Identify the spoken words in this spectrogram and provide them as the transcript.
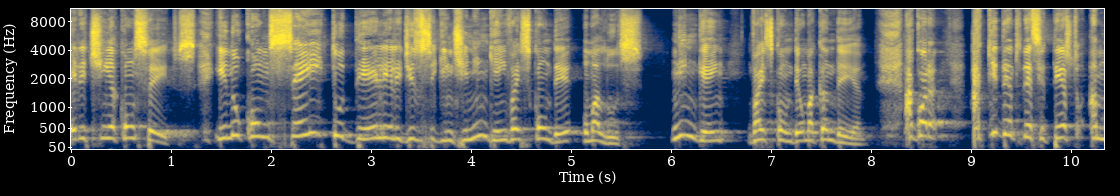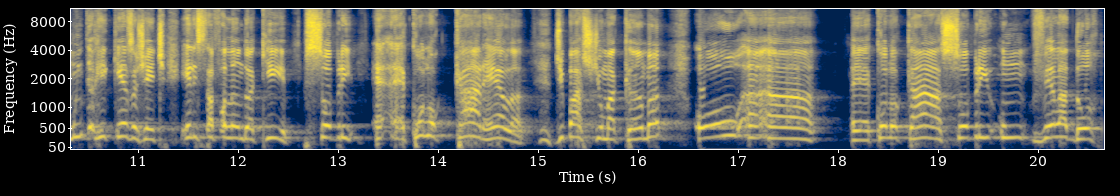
ele tinha conceitos. E no conceito dele, ele diz o seguinte: ninguém vai esconder uma luz. Ninguém vai esconder uma candeia. Agora, aqui dentro desse texto há muita riqueza, gente. Ele está falando aqui sobre é, é, colocar ela debaixo de uma cama ou a, é, colocar sobre um velador,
